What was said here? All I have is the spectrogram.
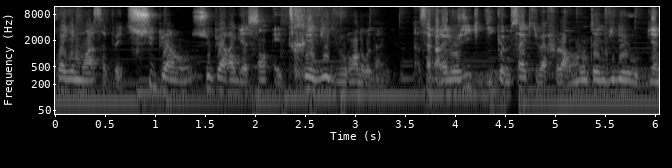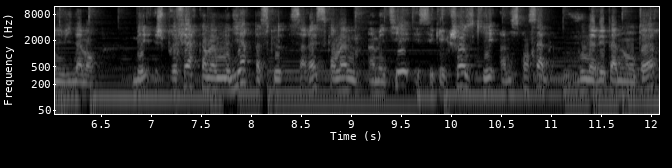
Croyez-moi, ça peut être super long, super agaçant et très vite vous rendre dingue. Ça paraît logique, dit comme ça qu'il va falloir monter une vidéo, bien évidemment mais je préfère quand même le dire parce que ça reste quand même un métier et c'est quelque chose qui est indispensable. Vous n'avez pas de monteur,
